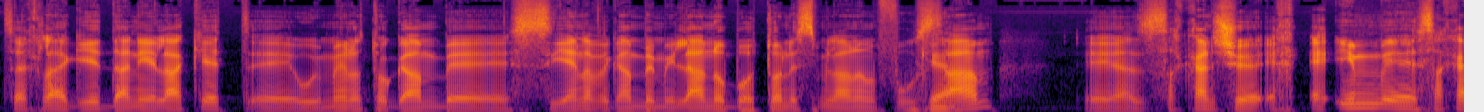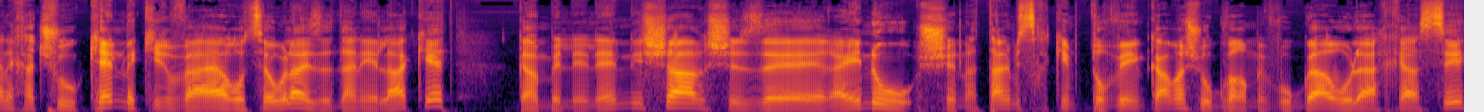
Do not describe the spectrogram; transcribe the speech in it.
צריך להגיד, דניאל לקט, אה, הוא אימן אותו גם בסיינה וגם במילאנו, באותו נס מילאנו המפורסם. כן. אז שחקן ש... אם שחקן אחד שהוא כן מכיר והיה רוצה אולי, זה דניאל לקט. גם בלילן נשאר, שזה, ראינו שנתן משחקים טובים, כמה שהוא כבר מבוגר, אולי אחרי השיא,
